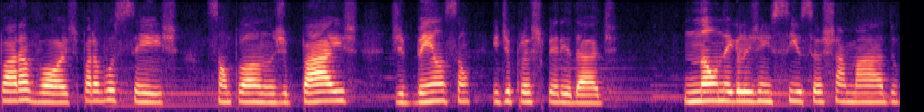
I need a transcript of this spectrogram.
para vós, para vocês, são planos de paz, de bênção e de prosperidade. Não negligencie o seu chamado.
